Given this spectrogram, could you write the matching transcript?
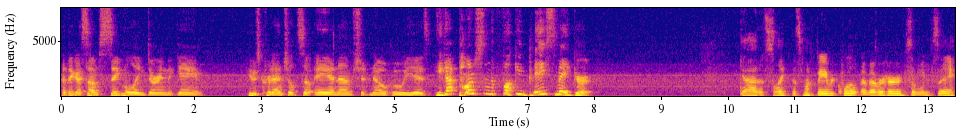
I think I saw him signaling during the game. He was credentialed, so A&M should know who he is. He got punched in the fucking pacemaker. God, that's like that's my favorite quote I've ever heard someone say.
